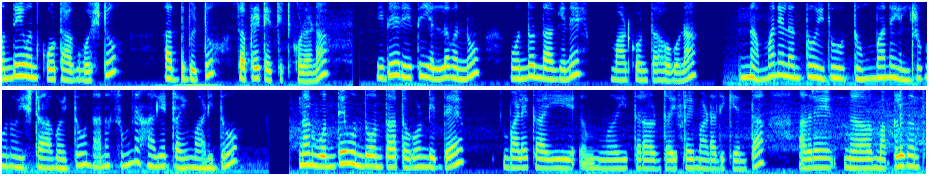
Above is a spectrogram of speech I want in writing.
ಒಂದೇ ಒಂದು ಕೋಟ್ ಆಗುವಷ್ಟು ಅದ್ಬಿಟ್ಟು ಸಪ್ರೇಟ್ ಎತ್ತಿಟ್ಕೊಳ್ಳೋಣ. ಇದೇ ರೀತಿ ಎಲ್ಲವನ್ನು ಒಂದೊಂದಾಗಿಯೇ ಮಾಡ್ಕೊಳ್ತಾ ಹೋಗೋಣ. ನಮ್ಮನೇಲಂತೂ ಇದು ತುಂಬಾ ಎಲ್ರಿಗೂ ಇಷ್ಟ ಆಗೋಯ್ತು. ನಾನು ಸುಮ್ಮನೆ ಹಾಗೆ ಟ್ರೈ ಮಾಡಿದ್ದು. ನಾನು ಒಂದೇ ಒಂದು ಅಂತ ತಗೊಂಡಿದ್ದೆ. ಬಾಳೆಕಾಯಿ ಈ ಥರ ಡ್ರೈ ಫ್ರೈ ಮಾಡೋದಕ್ಕೆ ಅಂತ. ಆದರೆ ಮಕ್ಕಳಿಗಂತೂ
